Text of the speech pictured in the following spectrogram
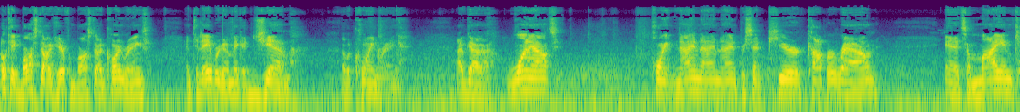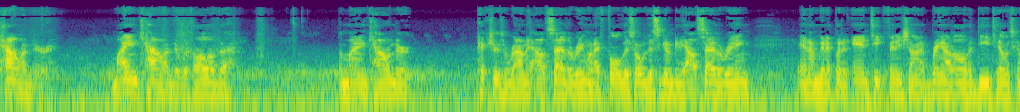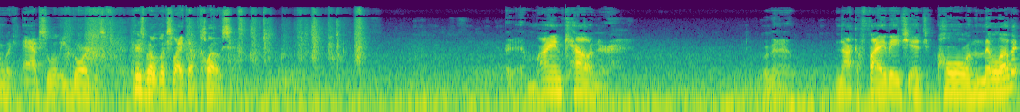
Okay, Boss Dog here from Boss Dog Coin Rings, and today we're gonna make a gem of a coin ring. I've got a one ounce, 0.999% pure copper round, and it's a Mayan calendar. Mayan calendar with all of the, the Mayan calendar pictures around the outside of the ring. When I fold this over, this is gonna be the outside of the ring and I'm gonna put an antique finish on it, bring out all the detail. It's gonna look absolutely gorgeous. Here's what it looks like up close. Mayan calendar. We're gonna knock a 5 H inch hole in the middle of it.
